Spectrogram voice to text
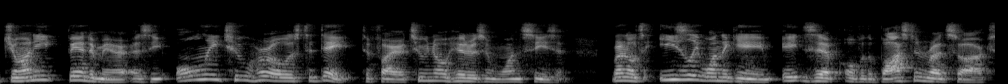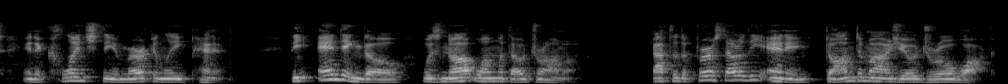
Johnny Vander as the only two hurlers to date to fire two no hitters in one season. Reynolds easily won the game 8 zip over the Boston Red Sox and it clinched the American League pennant. The ending, though, was not one without drama. After the first out of the inning, Dom DiMaggio drew a walk,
